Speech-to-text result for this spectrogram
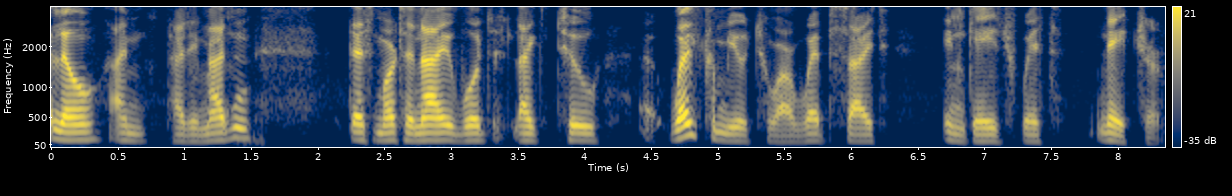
Hello, I'm Paddy Madden. Desmond and I would like to uh, welcome you to our website, Engage with Nature.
